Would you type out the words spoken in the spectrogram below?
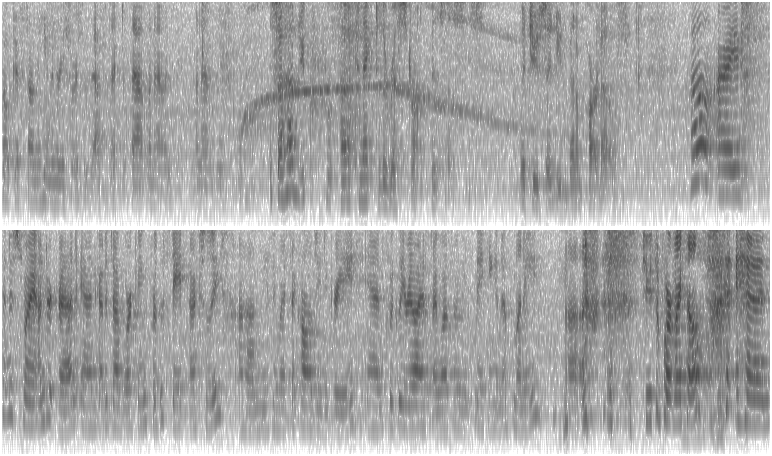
focused on the human resources aspect of that when I was when I was in school. So, how did you cr- uh, connect to the restaurant businesses that you said you'd been a part of? Well, I finished my undergrad and got a job working for the state actually, um, using my psychology degree, and quickly realized I wasn't making enough money uh, to support myself, and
